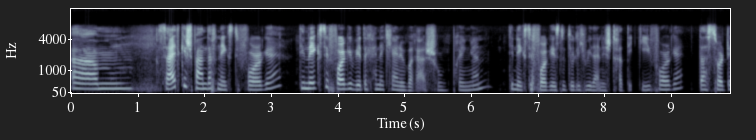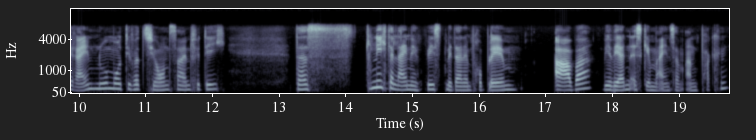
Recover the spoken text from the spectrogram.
Ähm, seid gespannt auf nächste Folge. Die nächste Folge wird euch eine kleine Überraschung bringen. Die nächste Folge ist natürlich wieder eine Strategiefolge. Das sollte rein nur Motivation sein für dich, dass du nicht alleine bist mit deinem Problem, aber wir werden es gemeinsam anpacken.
